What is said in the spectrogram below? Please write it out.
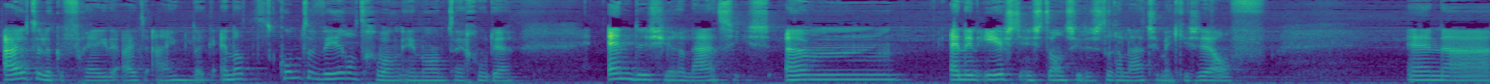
uiterlijke vrede uiteindelijk. En dat komt de wereld gewoon enorm ten goede. En dus je relaties. Um, en in eerste instantie dus de relatie met jezelf. En uh,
